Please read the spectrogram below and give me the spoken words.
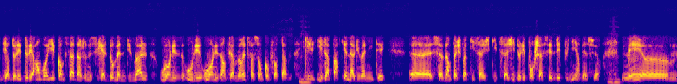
dire de les de les renvoyer comme ça dans je ne sais quel domaine du mal où on les où, les, où on les enfermerait de façon confortable. Mhm. Ils, appartiennent à l'humanité. Euh, ça n'empêche pas qu'il s'agit, qu'il s'agit de les pourchasser, de les punir, bien sûr. Mhm. Mais euh,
